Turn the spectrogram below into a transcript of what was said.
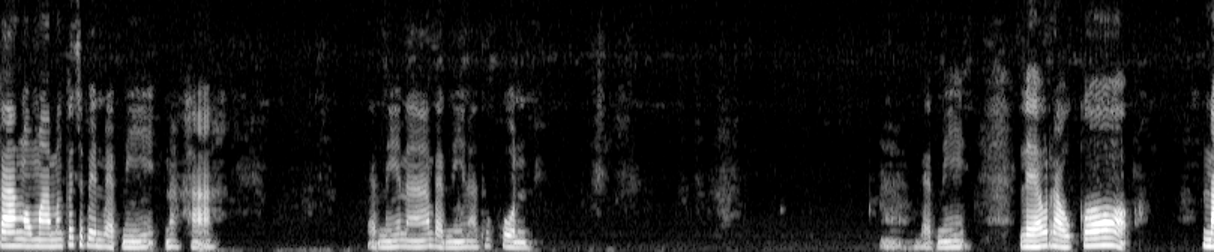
กลางออกมามันก็จะเป็นแบบนี้นะคะ แบบนี้นะ แบบนี้นะทุกคนอ่าแบบนี้ แล้วเราก็น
